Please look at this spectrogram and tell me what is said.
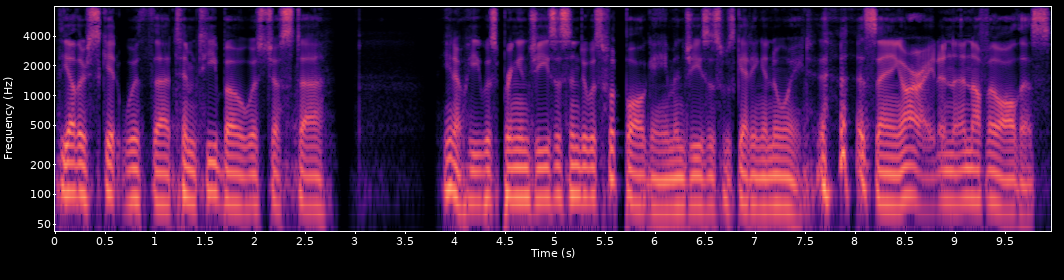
The other skit with uh, Tim Tebow was just, uh, you know, he was bringing Jesus into his football game, and Jesus was getting annoyed, saying, "All right, en- enough of all this."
